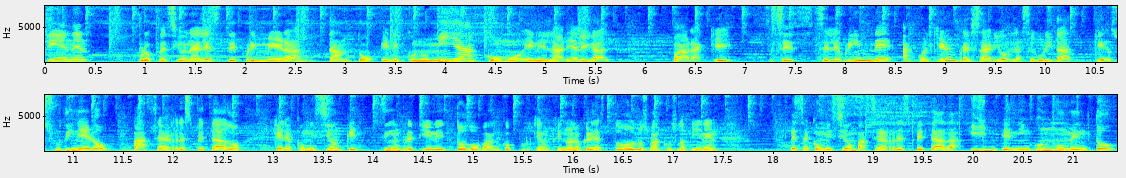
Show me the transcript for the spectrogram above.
Tienen profesionales de primera, tanto en economía como en el área legal, para que se, le brinde a cualquier empresario la seguridad que su dinero va a ser respetado, que la comisión que siempre tiene todo banco, porque aunque no lo creas todos los bancos lo tienen, esa comisión va a ser respetada y en ningún momento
